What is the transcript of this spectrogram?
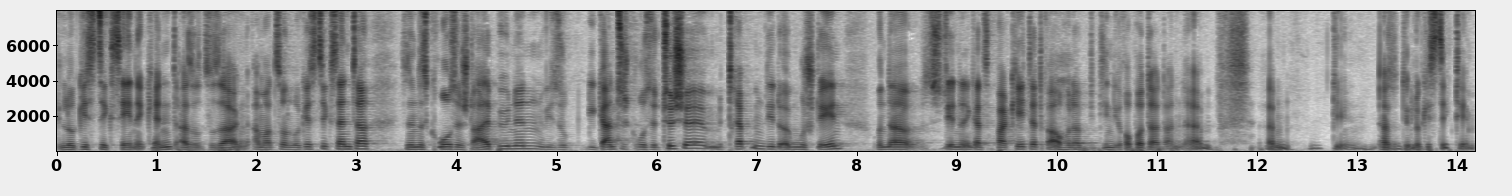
Logistikszene kennt. Also sozusagen Amazon Logistik Center sind das große Stahlbühnen, wie so gigantisch große Tische mit Treppen, die da irgendwo stehen und da stehen dann die ganzen Pakete drauf oder bedienen die Roboter dann, ähm, ähm, die, also die Logistikthemen.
